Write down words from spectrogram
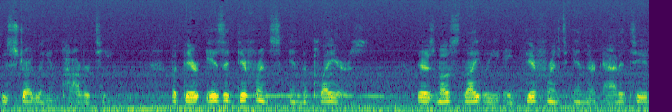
who's struggling in poverty. But there is a difference in the players. There's most likely a difference in their attitude.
